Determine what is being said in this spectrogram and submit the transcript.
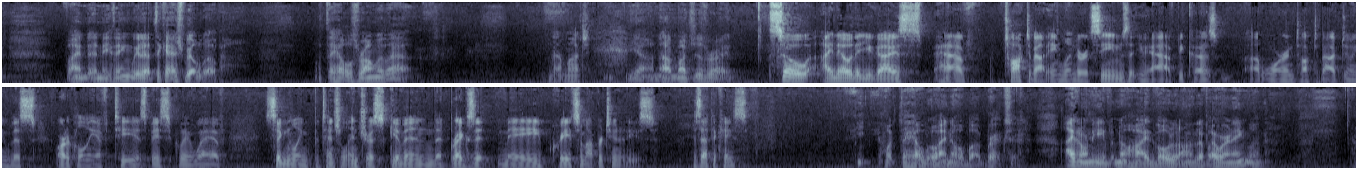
find anything, we let the cash build up. What the hell is wrong with that? Not much. Yeah, not much is right. So I know that you guys have talked about England, or it seems that you have, because uh, Warren talked about doing this article in the FT as basically a way of signaling potential interest given that Brexit may create some opportunities. Is that the case? What the hell do I know about Brexit? I don't even know how I'd vote on it if I were in England.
